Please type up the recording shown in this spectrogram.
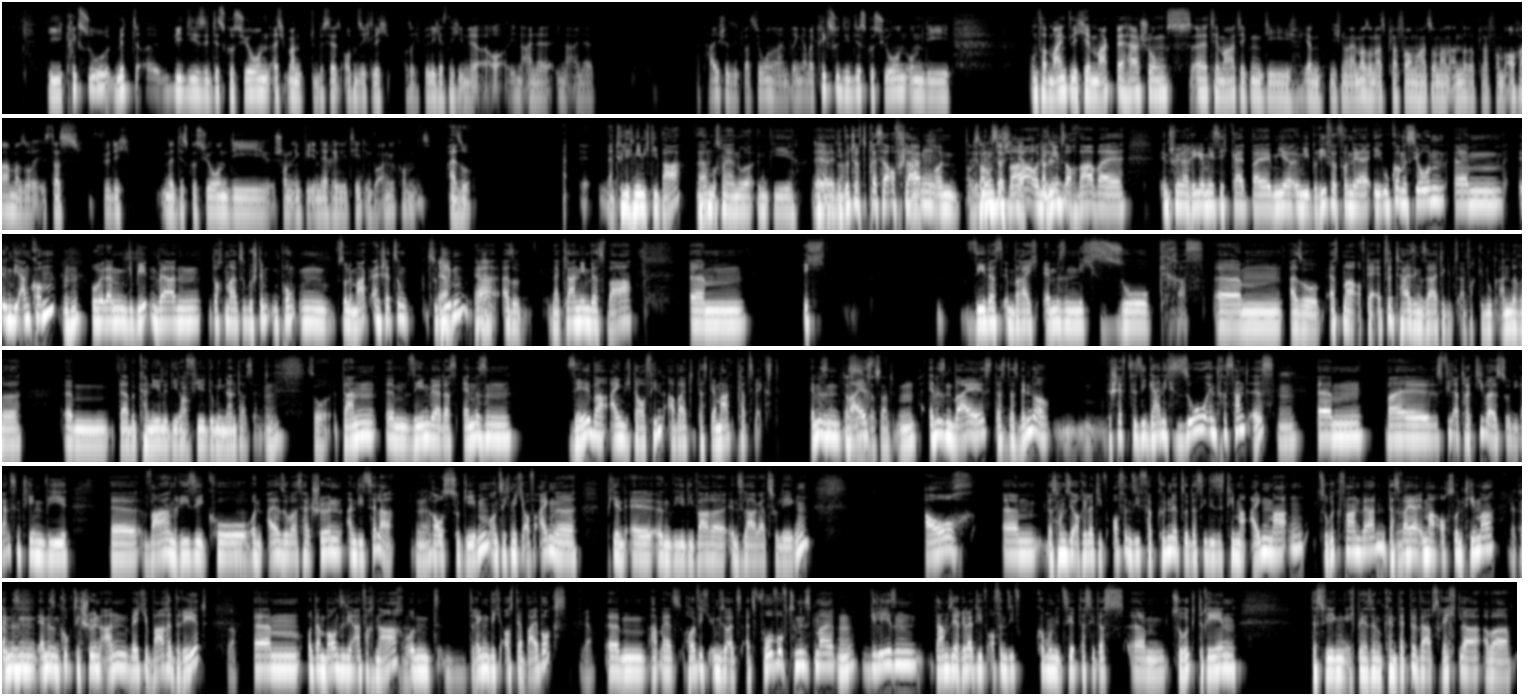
Die kriegst du mit, äh, wie diese Diskussion, also ich meine, du bist jetzt offensichtlich, also ich will dich jetzt nicht in, äh, in, eine, in eine parteiische Situation reinbringen, aber kriegst du die Diskussion um die um vermeintliche Marktbeherrschungsthematiken, die ja nicht nur Amazon als Plattform hat, sondern andere Plattformen auch haben. Also ist das für dich eine Diskussion, die schon irgendwie in der Realität irgendwo angekommen ist? Also äh, natürlich nehme ich die wahr, ja, Mhm. muss man ja nur irgendwie Ja, ja, äh, die. Wirtschaftspresse aufschlagen und äh, auch ein nimmst das wahr. ja. Und ich Also- nehme es auch wahr, weil in schöner Regelmäßigkeit bei mir irgendwie Briefe von der EU-Kommission ähm, irgendwie ankommen, wo wir dann gebeten werden, doch mal zu bestimmten Punkten so eine Markteinschätzung zu Ja, geben. Ja, ja. also na klar nehmen wir es wahr. Ähm, ich sehe das im Bereich Amazon nicht so krass. Ähm, also erstmal auf der Advertising-Seite gibt es einfach genug andere ähm, Werbekanäle, die noch Ja. viel dominanter sind. Mhm. So, dann ähm, sehen wir, dass Amazon selber eigentlich darauf hinarbeitet, dass der Marktplatz wächst. Amazon Das weiß. Mhm. Amazon weiß, dass das Vendor-Geschäft für sie gar nicht so interessant ist, Mhm. ähm, weil es viel attraktiver ist, so die ganzen Themen wie äh, Warenrisiko Mhm. und all sowas halt schön an die Seller Mhm. rauszugeben und sich nicht auf eigene P&L irgendwie die Ware ins Lager zu legen. Auch, ähm, das haben sie auch relativ offensiv verkündet, sodass sie dieses Thema Eigenmarken zurückfahren werden. Das Mhm. war ja immer auch so ein Thema. Ja. Amazon, Amazon guckt sich schön an, welche Ware dreht. Ähm, und dann bauen sie die einfach nach Ja. und drängen dich aus der Buybox. Ja. Ähm, hat man jetzt häufig irgendwie so als, als Vorwurf zumindest mal Mhm. gelesen. Da haben sie ja relativ offensiv kommuniziert, dass sie das ähm, zurückdrehen. Deswegen, ich bin jetzt ja nur kein Wettbewerbsrechtler, aber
